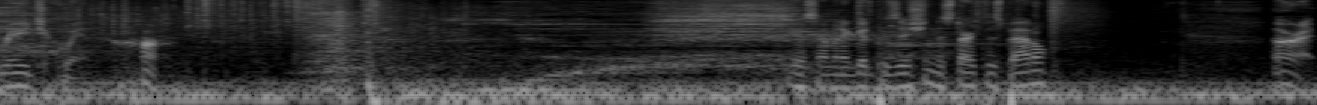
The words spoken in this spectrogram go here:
Rage quit. Huh. Guess I'm in a good position to start this battle. Alright.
